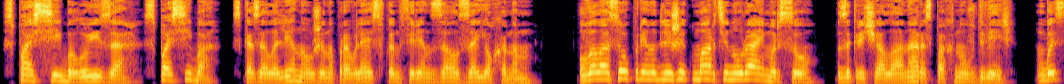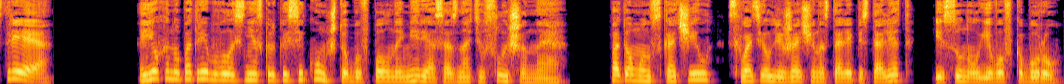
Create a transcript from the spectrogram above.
«Спасибо, Луиза, спасибо», — сказала Лена, уже направляясь в конференц-зал за Йоханом. «Волосок принадлежит Мартину Раймерсу», — закричала она, распахнув дверь. «Быстрее!» Йохану потребовалось несколько секунд, чтобы в полной мере осознать услышанное. Потом он вскочил, схватил лежащий на столе пистолет и сунул его в кобуру.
